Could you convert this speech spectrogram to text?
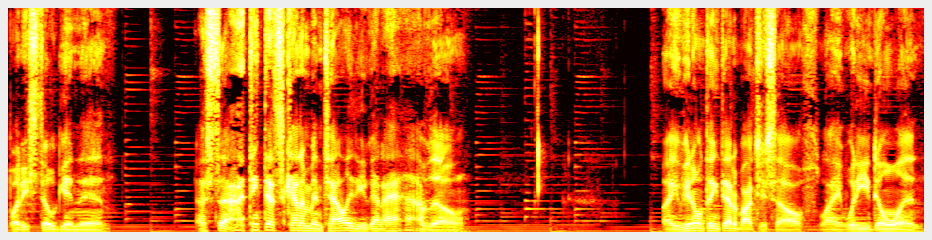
but he's still getting in. That's the, I think that's the kind of mentality you gotta have, though. Like, if you don't think that about yourself, like, what are you doing?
